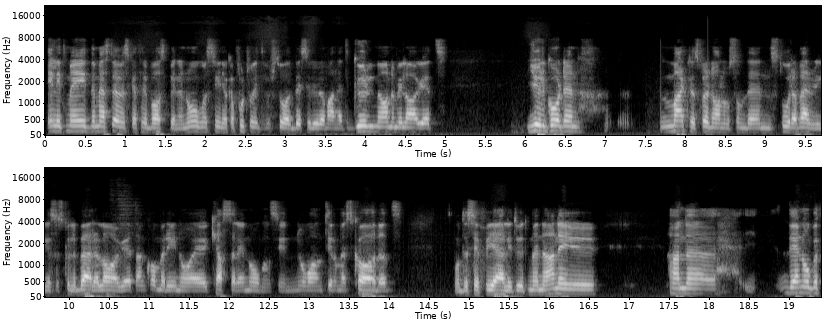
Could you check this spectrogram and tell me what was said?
enligt mig den mest överskattade basketspelaren någonsin. Jag kan fortfarande inte förstå att BC Luleå vann ett guld med honom i laget. Djurgården marknadsförde honom som den stora värvningen som skulle bära laget. Han kommer in och är kassare än någonsin. Nu var han till och med skadad. Och det ser för jävligt ut. Men han är ju... Han... eh, Det är något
